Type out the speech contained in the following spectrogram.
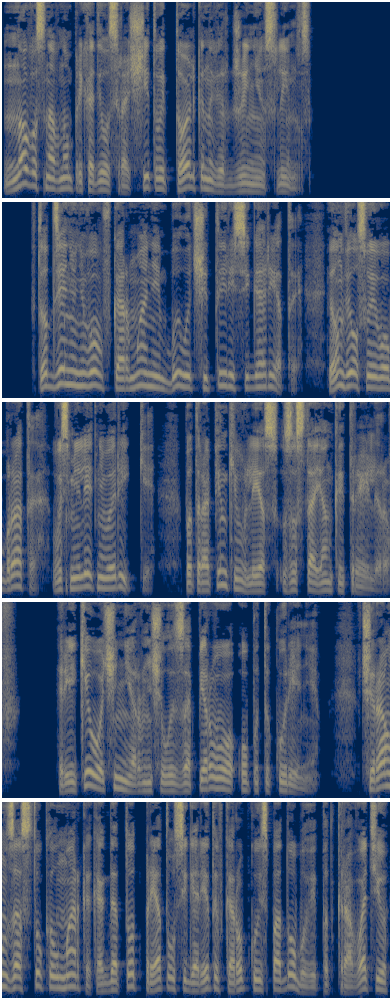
Но в основном приходилось рассчитывать только на Вирджинию Слимс. В тот день у него в кармане было четыре сигареты, и он вел своего брата, восьмилетнего Рикки, по тропинке в лес за стоянкой трейлеров. Рикки очень нервничал из-за первого опыта курения. Вчера он застукал Марка, когда тот прятал сигареты в коробку из-под обуви под кроватью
